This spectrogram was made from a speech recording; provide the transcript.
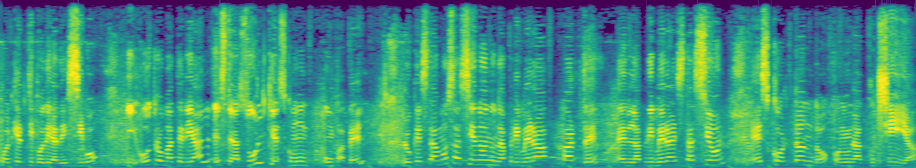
cualquier tipo de adhesivo, y otro material, este azul, que es como un, papel. Lo que estamos haciendo en una primera parte, en la primera estación, es cortando con una cuchilla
